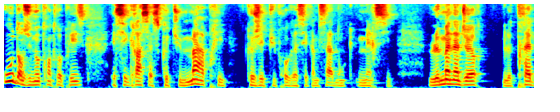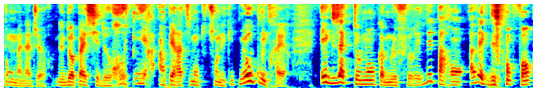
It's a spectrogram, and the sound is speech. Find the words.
ou dans une autre entreprise et c'est grâce à ce que tu m'as appris que j'ai pu progresser comme ça, donc merci. Le manager, le très bon manager, ne doit pas essayer de retenir impérativement toute son équipe, mais au contraire, exactement comme le feraient des parents avec des enfants,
